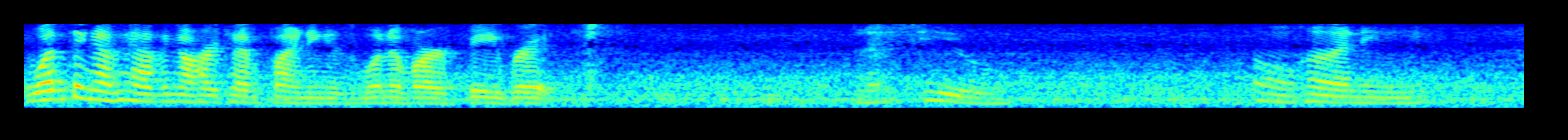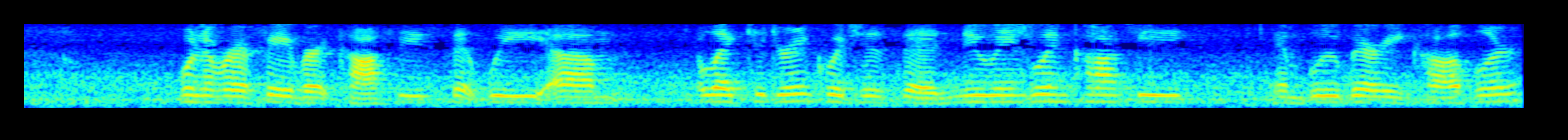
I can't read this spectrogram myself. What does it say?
one thing I'm having a hard time finding is one of our favorite... Bless you. Oh, honey one of our favorite coffees that we um, like to drink, which is the New England coffee and blueberry cobbler.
